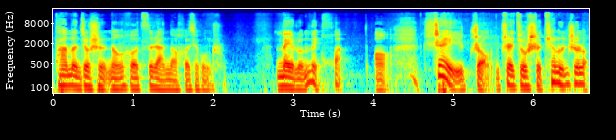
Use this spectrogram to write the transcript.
他们就是能和自然的和谐共处，美轮美奂哦。这种这就是天伦之乐，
